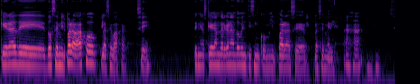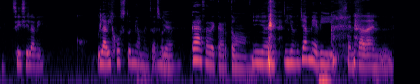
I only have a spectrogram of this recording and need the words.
Que era de 12 mil para abajo, clase baja. Sí. Tenías que andar ganando 25 mil para ser clase media. Ajá. Sí, sí, la vi. La vi justo en mi aumento de sueldo. Ya. Casa de cartón. Y, yo, y yo ya me vi sentada en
